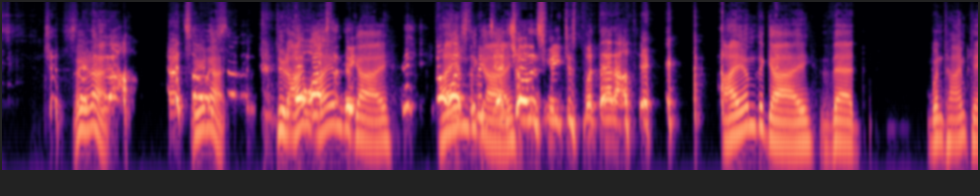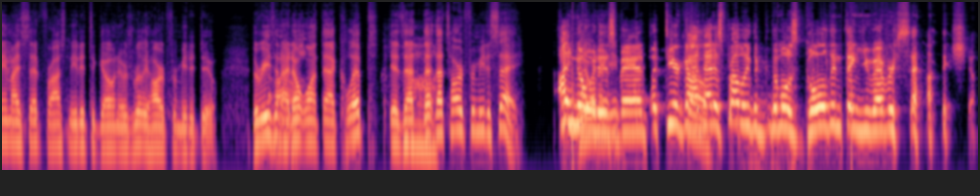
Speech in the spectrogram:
No, you're not. No, you're not, dude. I'm, I am the, the guy. I am the, the guy. Show this week. Just put that out there. I am the guy that when time came, I said Frost needed to go, and it was really hard for me to do. The reason oh. I don't oh. want that clipped is that, oh. that that's hard for me to say. I know, you know it is, I mean? man. But dear God, that is probably the, the most golden thing you've ever said on this show.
